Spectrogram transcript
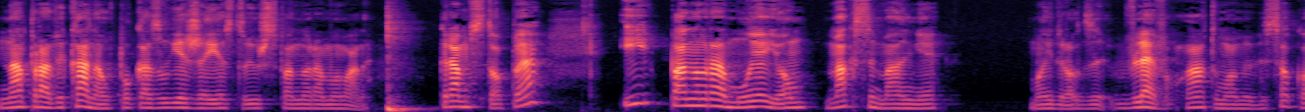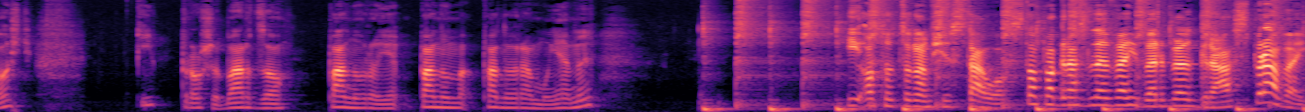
na prawy kanał. Pokazuje, że jest to już spanoramowane. Gram stopę i panoramuję ją maksymalnie, moi drodzy, w lewo. A tu mamy wysokość i proszę bardzo, panuruje, panu, panoramujemy. I oto co nam się stało. Stopa gra z lewej, werbel gra z prawej.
